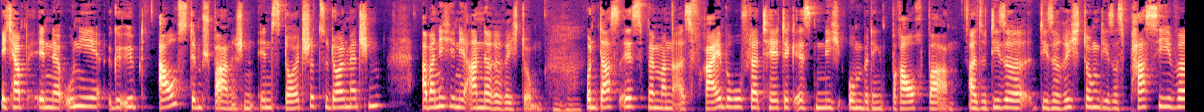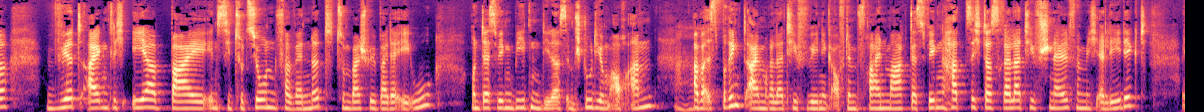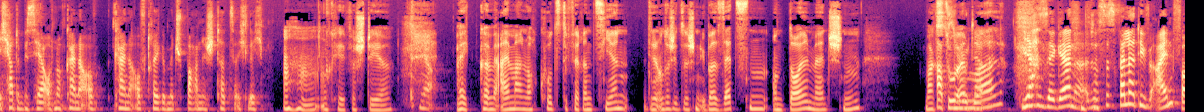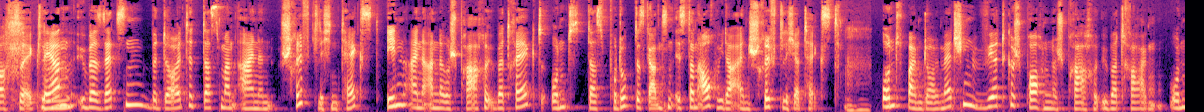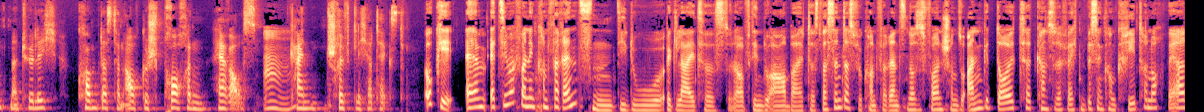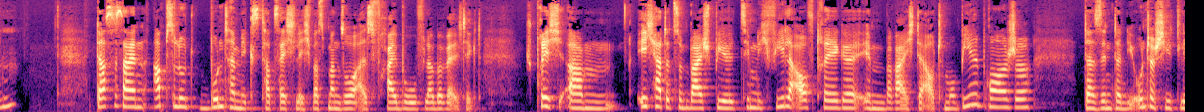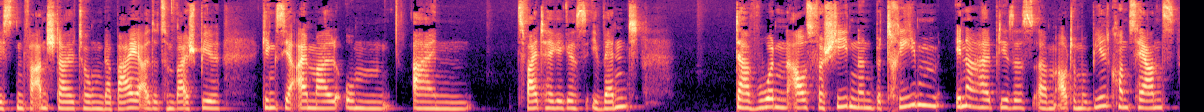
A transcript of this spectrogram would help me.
Ich habe in der Uni geübt, aus dem Spanischen ins Deutsche zu dolmetschen, aber nicht in die andere Richtung. Mhm. Und das ist, wenn man als Freiberufler tätig ist, nicht unbedingt brauchbar. Also diese, diese Richtung, dieses Passive wird eigentlich eher bei Institutionen verwendet, zum Beispiel bei der EU und deswegen bieten die das im Studium auch an. Mhm. Aber es bringt einem relativ wenig auf dem freien Markt. Deswegen hat sich das relativ schnell für mich erledigt. Ich hatte bisher auch noch keine, keine Aufträge mit Spanisch tatsächlich. Mhm, okay, verstehe. Ja. Vielleicht können wir einmal noch kurz differenzieren, den Unterschied zwischen Übersetzen und Dolmetschen. Magst Absolut, du einmal? Ja. ja, sehr gerne. Also das ist relativ einfach zu erklären. Mhm. Übersetzen bedeutet, dass man einen schriftlichen Text in eine andere Sprache überträgt und das Produkt des Ganzen ist dann auch wieder ein schriftlicher Text. Mhm. Und beim Dolmetschen wird gesprochene Sprache übertragen und natürlich kommt das dann auch gesprochen heraus, mhm. kein schriftlicher Text. Okay, ähm, erzähl mal von den Konferenzen, die du begleitest oder auf denen du arbeitest. Was sind das für Konferenzen? Du hast es vorhin schon so angedeutet. Kannst du da vielleicht ein bisschen konkreter noch werden? Das ist ein absolut bunter Mix tatsächlich, was man so als Freiberufler bewältigt. Sprich, ähm, ich hatte zum Beispiel ziemlich viele Aufträge im Bereich der Automobilbranche. Da sind dann die unterschiedlichsten Veranstaltungen dabei. Also zum Beispiel ging es hier einmal um ein zweitägiges Event. Da wurden aus verschiedenen Betrieben innerhalb dieses ähm, Automobilkonzerns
